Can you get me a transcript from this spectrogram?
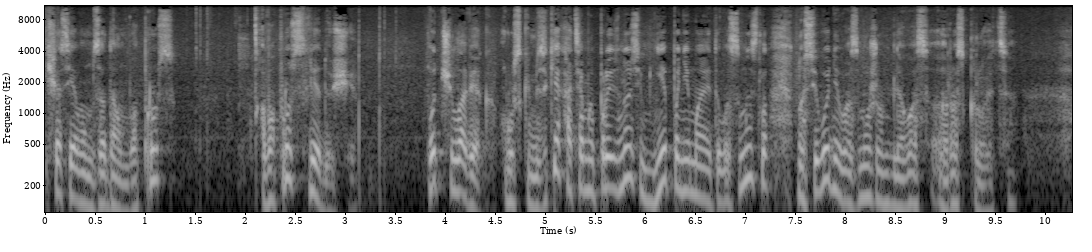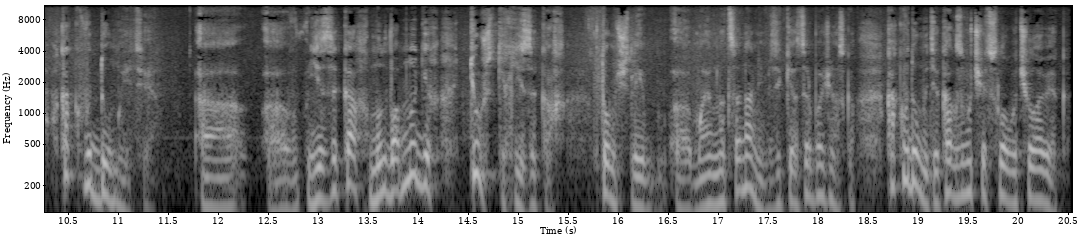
Сейчас я вам задам вопрос. А вопрос следующий. Вот человек в русском языке, хотя мы произносим, не понимая этого смысла, но сегодня, возможно, для вас раскроется. А как вы думаете, а, а, в языках, во многих тюркских языках, в том числе и в моем национальном языке азербайджанском, как вы думаете, как звучит слово «человек»?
